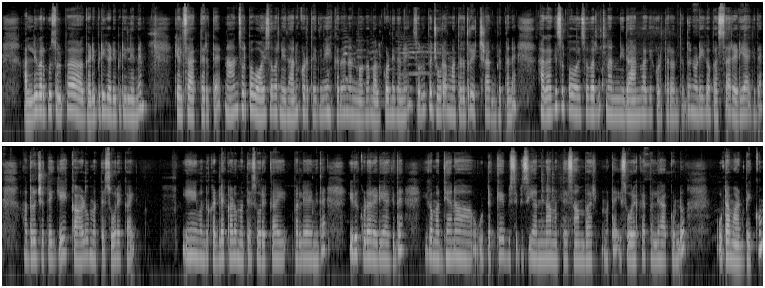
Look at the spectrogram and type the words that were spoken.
ಅಲ್ಲಿವರೆಗೂ ಸ್ವಲ್ಪ ಗಡಿಬಿಡಿ ಗಡಿಬಿಡಿಲೇ ಕೆಲಸ ಆಗ್ತಾ ಇರುತ್ತೆ. ನಾನು ಸ್ವಲ್ಪ ವಾಯ್ಸ್ ಓವರ್ ನಿಧಾನ ಕೊಡ್ತಾ ಇದ್ದೀನಿ, ಯಾಕಂದರೆ ನನ್ನ ಮಗ ಮಲ್ಕೊಂಡಿದ್ದಾನೆ. ಸ್ವಲ್ಪ ಜೋರಾಗಿ ಮಾತಾಡಿದ್ರು ಎಚ್ಚರ ಆಗಿಬಿಡ್ತಾನೆ. ಹಾಗಾಗಿ ಸ್ವಲ್ಪ ವಾಯ್ಸ್ ಓವರ್ ನಾನು ನಿಧಾನವಾಗಿ ಕೊಡ್ತಾ ಇರೋವಂಥದ್ದು. ನೋಡಿ, ಈಗ ಬಸ್ಸ ರೆಡಿಯಾಗಿದೆ ಅದ್ರ ಜೊತೆಗೆ ಕಾಳು ಮತ್ತು ಸೋರೆಕಾಯಿ. ಈ ಒಂದು ಕಡಲೆಕಾಳು ಮತ್ತು ಸೋರೆಕಾಯಿ ಪಲ್ಯ ಏನಿದೆ, ಇದು ಕೂಡ ರೆಡಿಯಾಗಿದೆ ಈಗ ಮಧ್ಯಾಹ್ನ ಊಟಕ್ಕೆ ಬಿಸಿ ಬಿಸಿ ಅನ್ನ ಮತ್ತು ಸಾಂಬಾರು ಮತ್ತು ಈ ಸೋರೆಕಾಯಿ ಪಲ್ಯ ಹಾಕ್ಕೊಂಡು ಊಟ ಮಾಡಬೇಕು.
